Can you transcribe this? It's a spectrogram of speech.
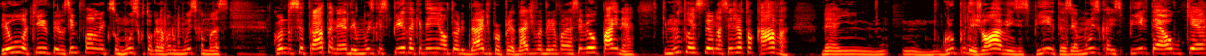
Eu aqui, eu sempre falo né, que sou músico, tô gravando música, mas quando se trata, né, de música espírita que tem autoridade, propriedade, poderia falar assim, meu pai, né, que muito antes de eu nascer já tocava, né, em, em grupo de jovens espíritas, e a música espírita é algo que é,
